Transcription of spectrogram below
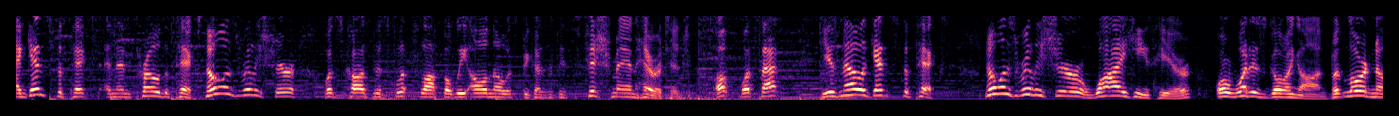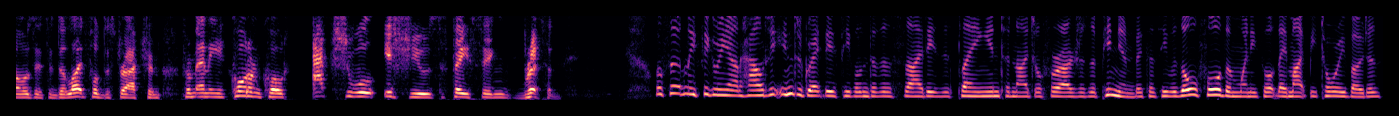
against the Picts and then pro the Picts. No one's really sure what's caused this flip flop, but we all know it's because of his fishman heritage. Oh, what's that? He is now against the Picts. No one's really sure why he's here or what is going on, but Lord knows it's a delightful distraction from any quote unquote actual issues facing Britain. Well, certainly figuring out how to integrate these people into the societies is playing into Nigel Farage's opinion because he was all for them when he thought they might be Tory voters,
